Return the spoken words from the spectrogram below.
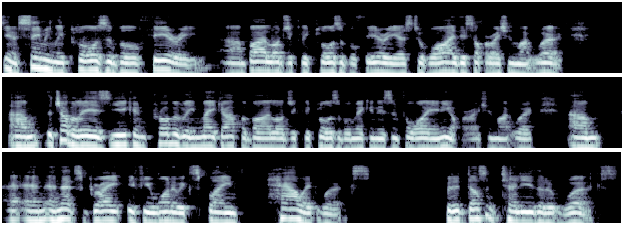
you know, seemingly plausible theory, uh, biologically plausible theory as to why this operation might work. Um, the trouble is, you can probably make up a biologically plausible mechanism for why any operation might work, um, and and that's great if you want to explain how it works, but it doesn't tell you that it works.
